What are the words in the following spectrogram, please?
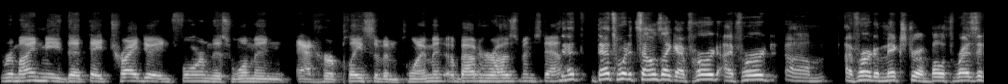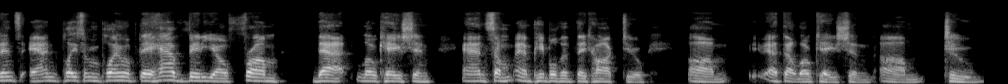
remind me that they tried to inform this woman at her place of employment about her husband's death. That, that's what it sounds like. I've heard. I've heard. Um, I've heard a mixture of both residence and place of employment. They have video from that location and some and people that they talked to um, at that location um, to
